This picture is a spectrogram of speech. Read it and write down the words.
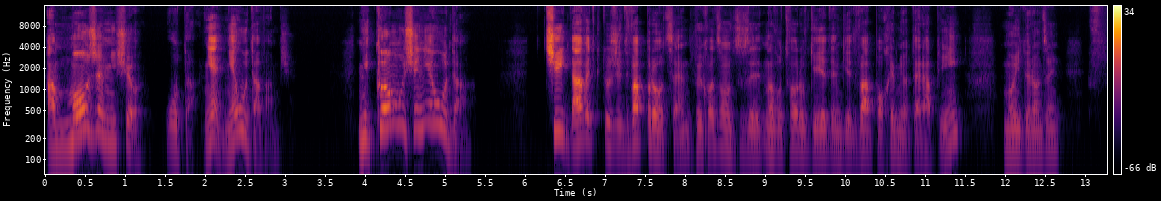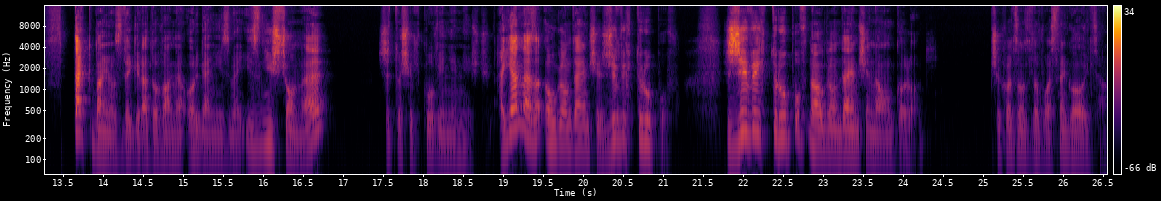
A może mi się uda. Nie, nie uda wam się. Nikomu się nie uda. Ci nawet, którzy 2% wychodzą z nowotworów G1, G2 po chemioterapii, moi drodzy, tak mają zdegradowane organizmy i zniszczone, że to się w głowie nie mieści. A ja na, oglądałem się żywych trupów. Żywych trupów naoglądałem się na onkologii. Przychodząc do własnego ojca.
